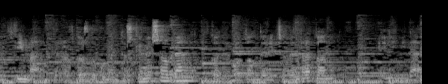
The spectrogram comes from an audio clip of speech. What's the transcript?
encima de los dos documentos que me sobran y con el botón derecho del ratón, eliminar.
